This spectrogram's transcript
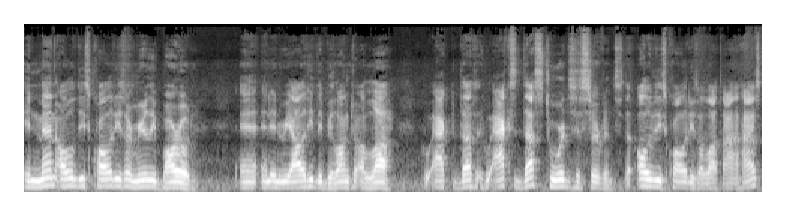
In men, all of these qualities are merely borrowed, and, and in reality, they belong to Allah who act thus who acts thus towards his servants that all of these qualities Allah Ta'ala has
